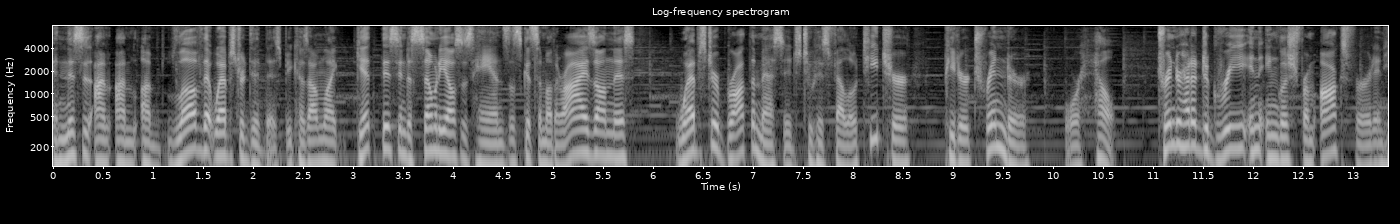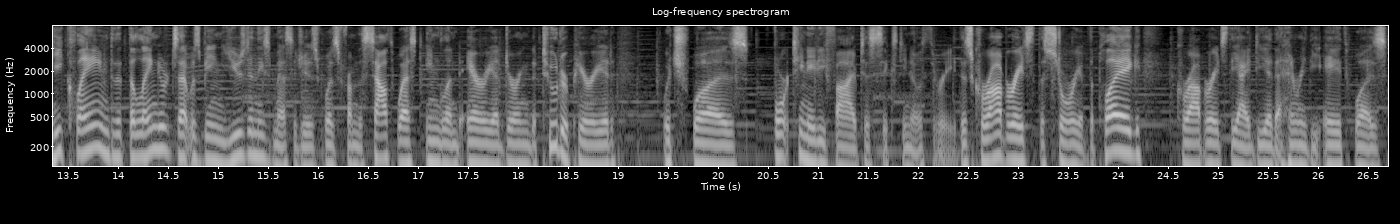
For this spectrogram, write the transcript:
and this is I'm I'm I love that Webster did this because I'm like, get this into somebody else's hands. Let's get some other eyes on this. Webster brought the message to his fellow teacher, Peter Trinder, for help. Trinder had a degree in English from Oxford, and he claimed that the language that was being used in these messages was from the southwest England area during the Tudor period, which was 1485 to 1603. This corroborates the story of the plague, corroborates the idea that Henry VIII was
